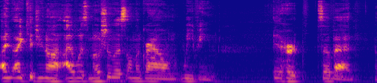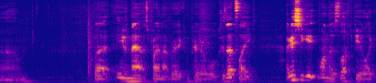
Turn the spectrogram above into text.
I, I kid you not. I was motionless on the ground, weeping. It hurt so bad. Um, but even that was probably not very comparable because that's like, I guess you get one of those lucky people. Like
